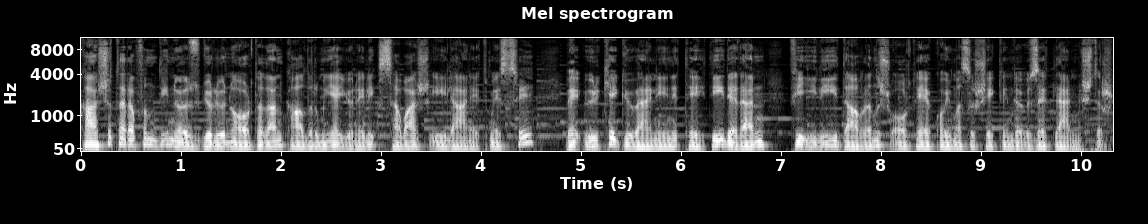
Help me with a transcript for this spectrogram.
karşı tarafın din özgürlüğünü ortadan kaldırmaya yönelik savaş ilan etmesi ve ülke güvenliğini tehdit eden fiili davranış ortaya koyması şeklinde özetlenmiştir.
